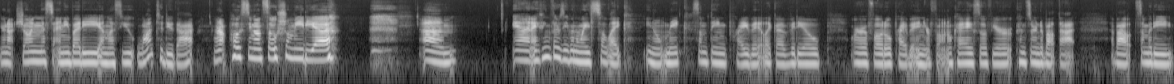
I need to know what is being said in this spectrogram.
You're not showing this to anybody unless you want to do that. We're not posting on social media. um, and I think there's even ways to like, you know, make something private, like a video or a photo private in your phone, okay? So if you're concerned about that, about somebody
